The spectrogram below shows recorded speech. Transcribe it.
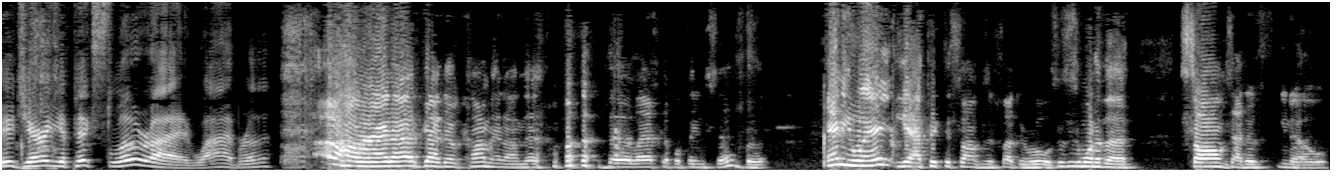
Okay, Jerry, you picked Slow Ride. Why, brother? All right, I've got no comment on the the last couple things said, but anyway, yeah, I picked this song because it fucking rules. This is one of the songs that have you know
